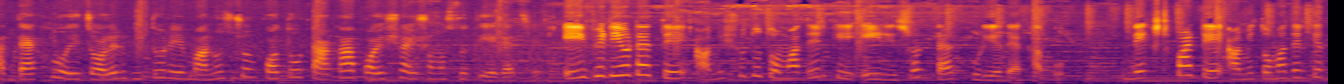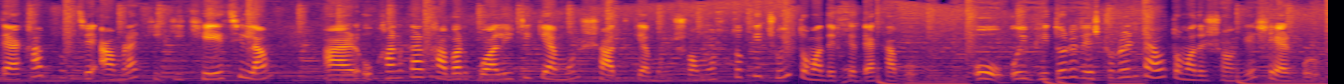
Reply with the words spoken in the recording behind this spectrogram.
আর দেখো, এই জলের ভিতরে মানুষজন কত টাকা, পয়সা এই সমস্ত দিয়ে গেছে। এই ভিডিওটাতে আমি শুধু তোমাদেরকে এই রিসোর্টটা ঘুরিয়ে দেখাবো। নেক্সট পার্টে আমি তোমাদেরকে দেখাবো যে আমরা কি কি খেয়েছিলাম আর ওখানকার খাবার কোয়ালিটি কেমন, স্বাদ কেমন, সমস্ত কিছুই তোমাদেরকে দেখাবো। ও, ওই ভিতরে রেস্টুরেন্টটাও তোমাদের সঙ্গে শেয়ার করব।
